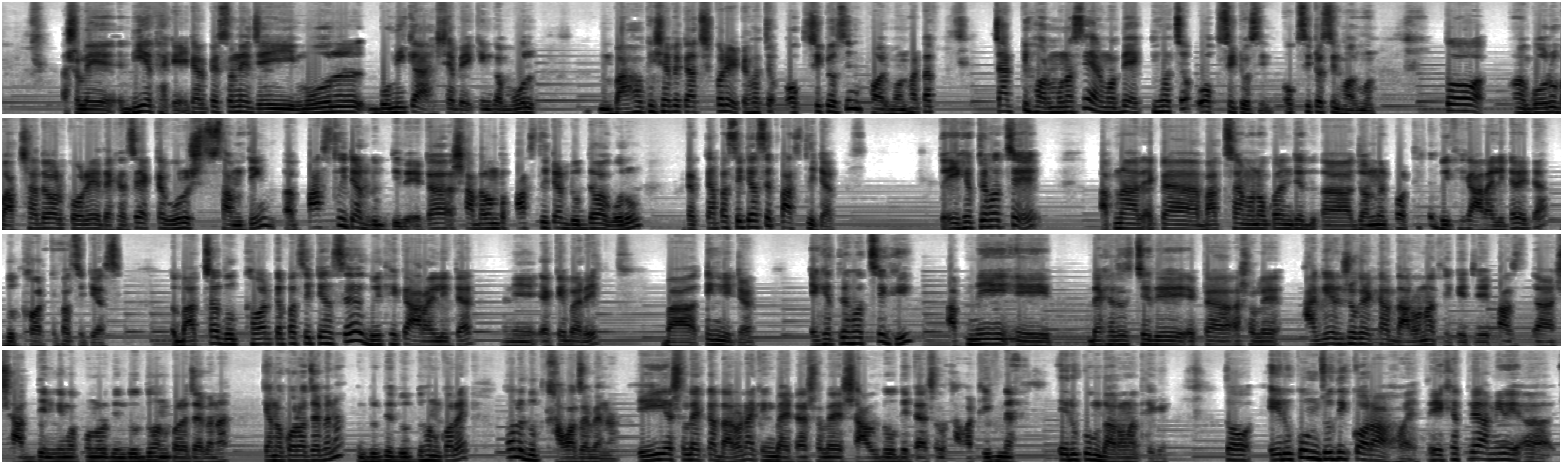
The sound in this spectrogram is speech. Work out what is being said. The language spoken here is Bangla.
আসলে দিয়ে থাকে এটার পেছনে যেই মূল ভূমিকা হিসেবে কিংবা মূল বাহক হিসাবে কাজ করে, এটা হচ্ছে অক্সিটোসিন হরমোন অর্থাৎ চারটি হরমোন আছে, এর মধ্যে একটি হচ্ছে অক্সিটোসিন অক্সিটোসিন হরমোন তো গরু বাচ্চা দেওয়ার পরে দেখা যাচ্ছে একটা গরু সামথিং পাঁচ লিটার দুধ দিবে। এটা সাধারণত পাঁচ লিটার দুধ দেওয়া গরু, এটার ক্যাপাসিটি আছে পাঁচ লিটার। তো এই ক্ষেত্রে হচ্ছে আপনার একটা বাচ্চা মনে করেন যে জন্মের পর থেকে দুই থেকে আড়াই লিটার এটা দুধ খাওয়ার ক্যাপাসিটি আছে। বাচ্চা দুধ খাওয়ার ক্যাপাসিটি আছে দুই থেকে আড়াই লিটার মানে একেবারে, বা তিন লিটার। এক্ষেত্রে হচ্ছে কি, আপনি দেখা যাচ্ছে যে একটা আসলে আগের যুগের একটা ধারণা থেকে যে পাঁচ সাত দিন কিংবা পনেরো দিন দুধ দহন করা যাবে না। কেন করা যাবে না? যদি দুধ দহন করে, তাহলে দুধ খাওয়া যাবে না। এই আসলে একটা ধারণা কিংবা এটা আসলে শাল দুধ, এটা আসলে খাওয়া ঠিক না, এরকম ধারণা থেকে। তো এরকম যদি করা হয়, তো এক্ষেত্রে আমি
